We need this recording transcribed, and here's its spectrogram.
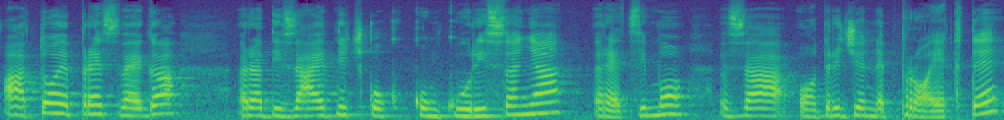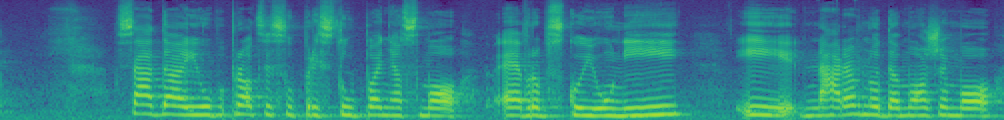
A to je pre svega radi zajedničkog konkurisanja recimo za određene projekte. Sada i u procesu pristupanja smo Evropskoj uniji i naravno da možemo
